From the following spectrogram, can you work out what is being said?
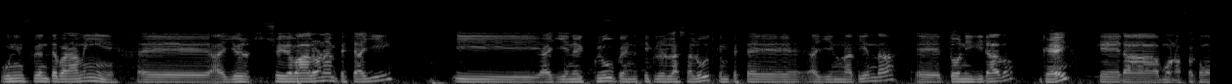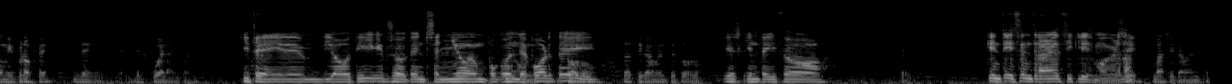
un influente para mí, eh, yo soy de Badalona, empecé allí. Y allí en el club, en el ciclo de la salud, que empecé allí en una tienda, eh, Tony Guirado, ¿Ok? Que era, bueno, fue como mi profe de, de escuela y tal. ¿Y te dio tips o te enseñó un poco el deporte? todo, Y, prácticamente todo. y es quien te hizo... Sí, Quien te hizo entrar en el ciclismo, ¿verdad? sí, básicamente.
